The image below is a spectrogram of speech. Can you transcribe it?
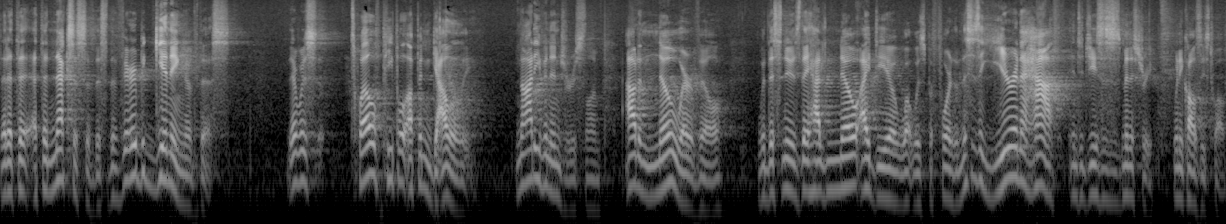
that at the, at the nexus of this, the very beginning of this, there was 12 people up in Galilee, not even in Jerusalem, out in Nowhereville with this news. They had no idea what was before them. This is a year and a half into Jesus' ministry when he calls these 12.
